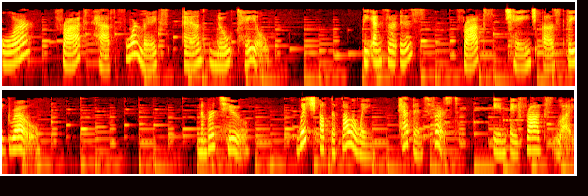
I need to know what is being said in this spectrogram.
Or frogs have four legs and no tail. The answer is frogs change as they grow. Number 2. Which of the following happens first in a frog's life?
